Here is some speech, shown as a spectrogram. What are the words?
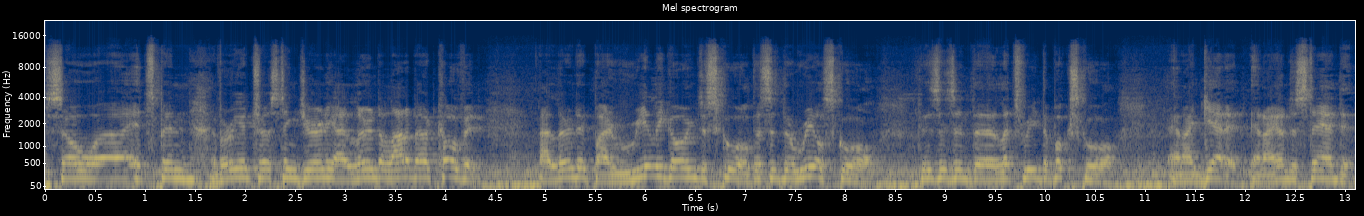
So uh, it's been a very interesting journey. I learned a lot about COVID. I learned it by really going to school. This is the real school. This isn't the let's read the book school. And I get it and I understand it.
